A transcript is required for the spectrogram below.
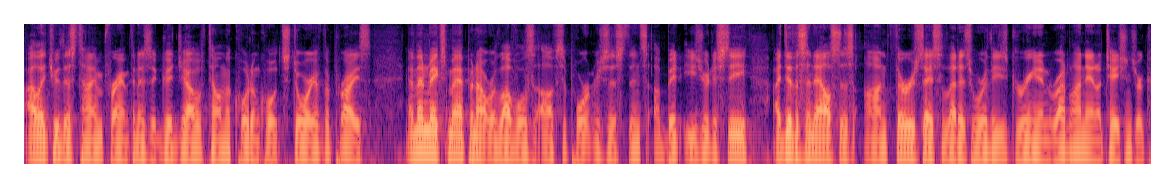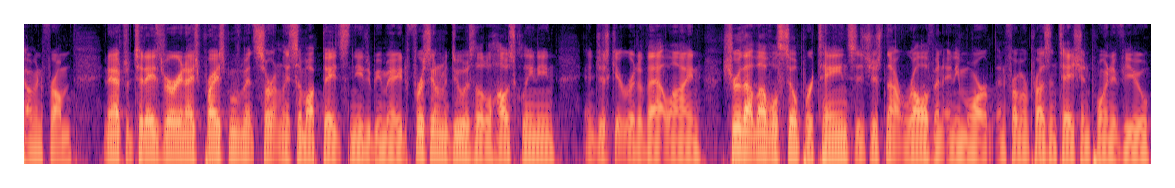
I like you this time frame. does a good job of telling the quote unquote story of the price and then makes mapping out where levels of support and resistance a bit easier to see. I did this analysis on Thursday, so that is where these green and red line annotations are coming from. And after today's very nice price movement, certainly some updates need to be made. First thing I'm going to do is a little house cleaning and just get rid of that line. Sure, that level still pertains. It's just not relevant anymore. And from a presentation point of view,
